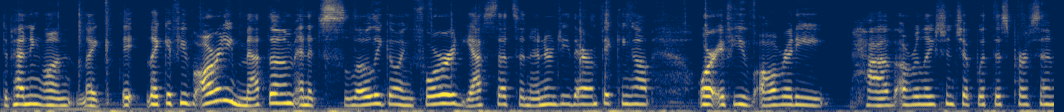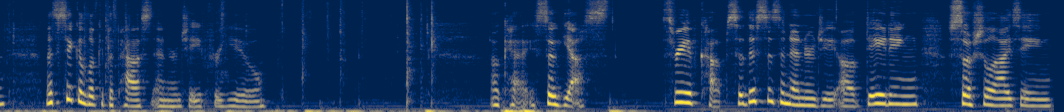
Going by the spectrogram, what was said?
depending on like it, like if you've already met them and it's slowly going forward yes that's an energy there i'm picking up. Or if you've already have a relationship with this person let's take a look at the past energy for you. Okay so yes Three of Cups. So this is an energy of dating, socializing.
